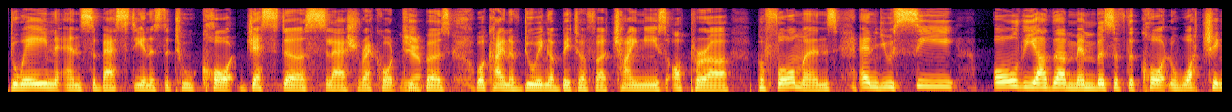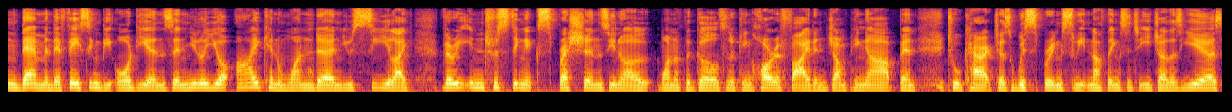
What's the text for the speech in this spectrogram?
Dwayne and Sebastian, as the two court jester slash record Yeah. keepers, were kind of doing a bit of a Chinese opera performance, and you see all the other members of the court watching them and they're facing the audience. And you know your eye can wander and you see like very interesting expressions. You know one of the girls looking horrified and jumping up and two characters whispering sweet nothings into each other's ears.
